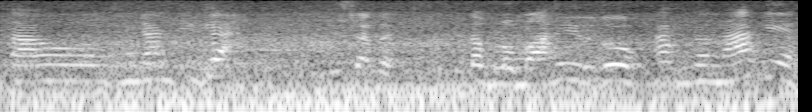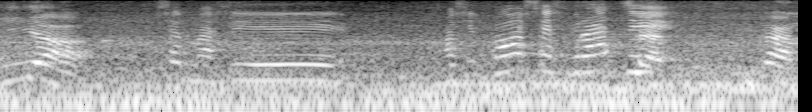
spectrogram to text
tahun 93. Buset deh, kita belum lahir tuh. Ah belum lahir. Iya, Set masih masih proses berarti. buset. Kan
